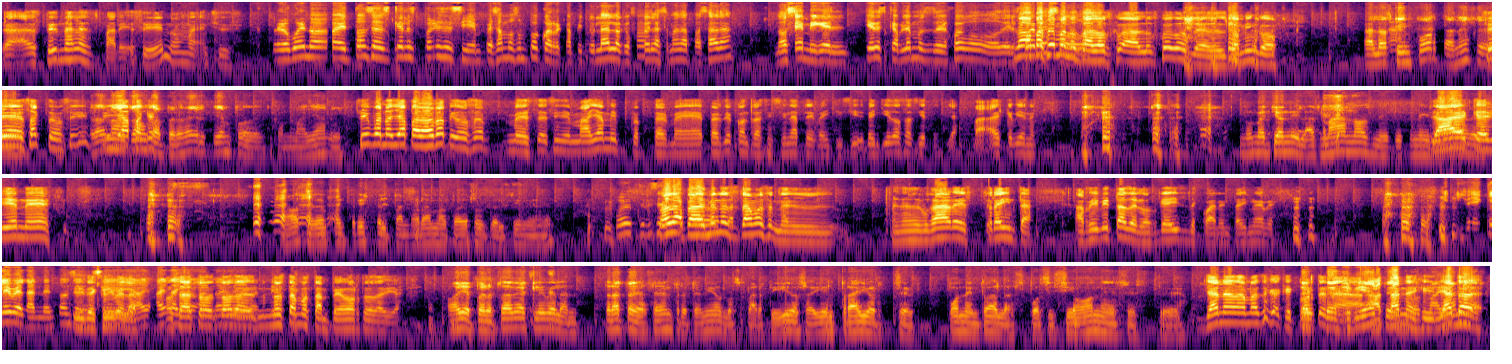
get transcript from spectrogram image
a ustedes nada les parece, ¿eh? No manches. Pero bueno, entonces, ¿qué les parece si empezamos un poco a recapitular lo que fue la semana pasada? No sé, Miguel, ¿quieres que hablemos del juego del No, pasémonos a, los, a los juegos del domingo. A los que importan, ¿eh? Sí, exacto, sí. Pero no ya vamos a perder el tiempo con Miami. Sí, bueno, ya para rápido, o sea, este, Miami me perdió contra Cincinnati 22 a 7, ya, va, el que viene. no metió ni las manos, ni, ni Ya, el que viene. no, se ve muy triste el panorama para esos delfines, ¿eh? Bueno, pero al menos estamos en el, en el lugar es 30, arribita de los gays de 49. de Cleveland, entonces. Sí, de Cleveland. o sea, no, estamos tan peor todavía. Oye, pero todavía Cleveland trata de hacer entretenidos los partidos. Ahí el Prior se pone en todas las posiciones. este Ya nada más deja que corten a, a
